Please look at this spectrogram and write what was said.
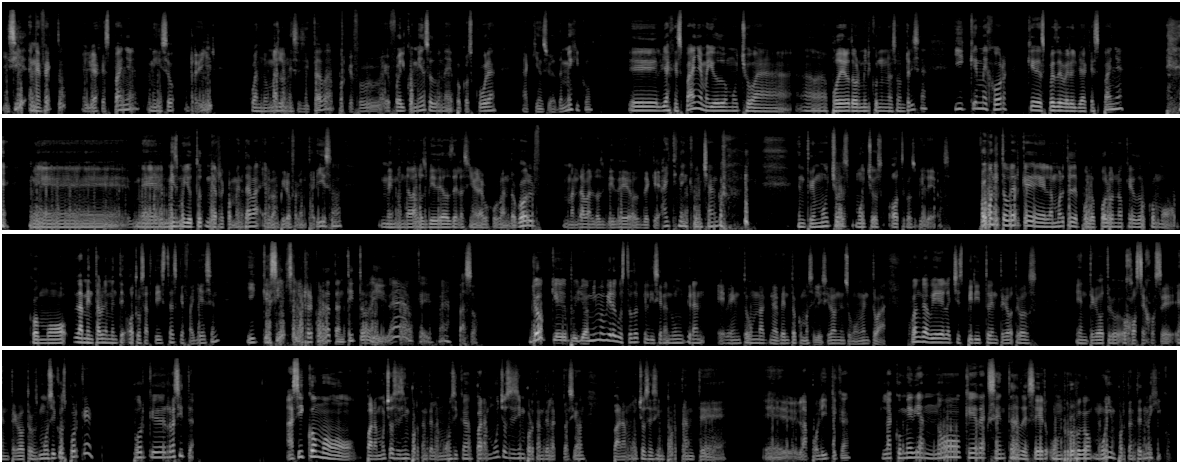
Y sí, en efecto, el viaje a España me hizo reír cuando más lo necesitaba, porque fue, el comienzo de una época oscura aquí en Ciudad de México. el viaje a España me ayudó mucho a, poder dormir con una sonrisa. Y qué mejor que después de ver el viaje a España, me, el mismo YouTube me recomendaba El vampiro fronterizo, me mandaba los videos de la señora jugando golf, me mandaba los videos de que, ay, tienen que un chango, entre muchos, muchos otros videos. Fue bonito ver que la muerte de Polo Polo no quedó como, como lamentablemente otros artistas que fallecen y que sí, se los recuerda tantito y, ah, ok, ah, pasó. Yo, que, pues, yo a mí me hubiera gustado que le hicieran un gran evento, un magno evento como se lo hicieron en su momento a Juan Gabriel, a Chespirito, entre otros entre otros, José José, entre otros músicos. ¿Por qué? Porque recita. Así como para muchos es importante la música, para muchos es importante la actuación, para muchos es importante eh, la política, la comedia no queda exenta de ser un rubro muy importante en México.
